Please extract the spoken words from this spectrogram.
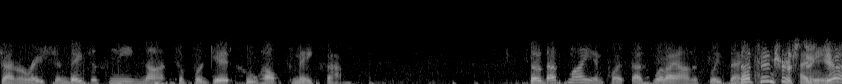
generation, they just need not to forget who helped make them. So that's my input. That's what I honestly think. That's interesting. I mean, yeah,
